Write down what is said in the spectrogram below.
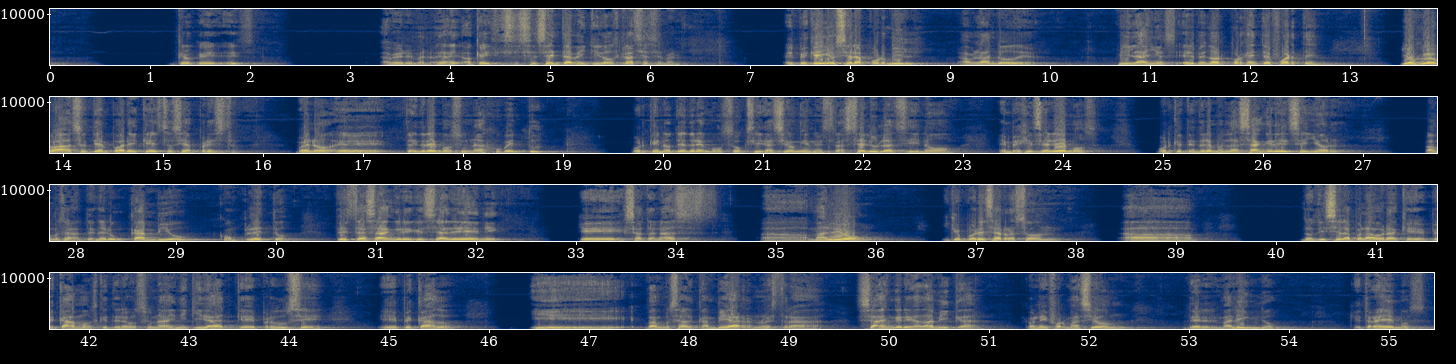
creo que es, a ver hermano, ok, 60.22, gracias hermano. El pequeño será por mil, hablando de mil años, el menor por gente fuerte. Yo Jehová a su tiempo haré que esto sea presto. Bueno, eh, tendremos una juventud porque no tendremos oxidación en nuestras células y no envejeceremos porque tendremos la sangre del Señor. Vamos a tener un cambio completo de esta sangre que es ADN que Satanás uh, y que por esa razón ah, nos dice la palabra que pecamos, que tenemos una iniquidad que produce eh, pecado y vamos a cambiar nuestra sangre adámica con la información del maligno que traemos.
